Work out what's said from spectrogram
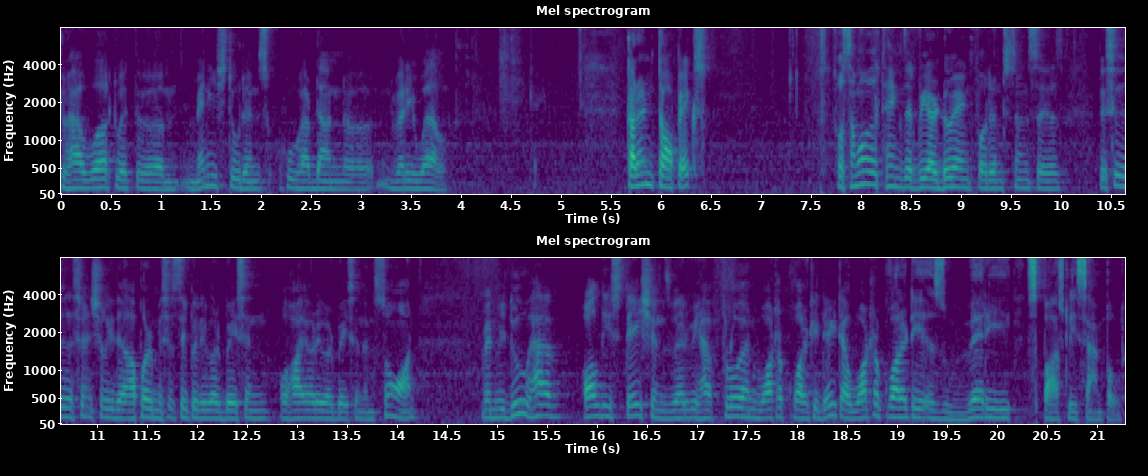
to have worked with um, many students who have done uh, very well. Okay. Current topics. So some of the things that we are doing, for instance, is this is essentially the upper Mississippi River Basin, Ohio River Basin, and so on. When we do have all these stations where we have flow and water quality data, water quality is very sparsely sampled.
